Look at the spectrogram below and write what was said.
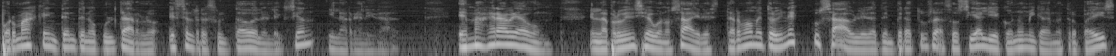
por más que intenten ocultarlo, es el resultado de la elección y la realidad. Es más grave aún. En la provincia de Buenos Aires, termómetro inexcusable la temperatura social y económica de nuestro país,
